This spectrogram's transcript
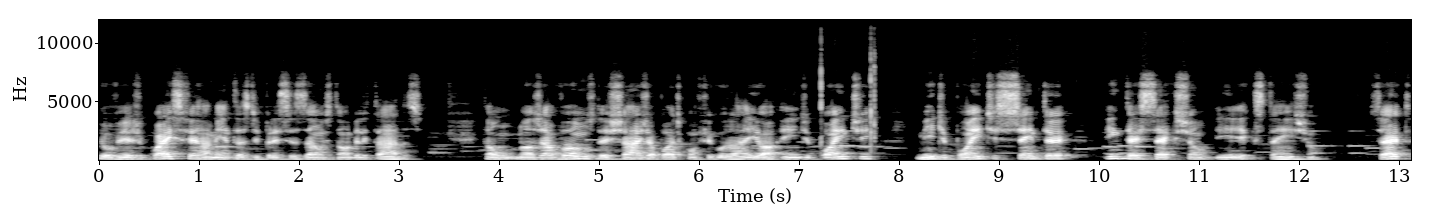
eu vejo quais ferramentas de precisão estão habilitadas. Então, nós já vamos deixar, já pode configurar aí, ó, endpoint, midpoint, center, intersection e extension, certo?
